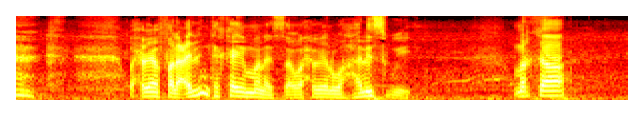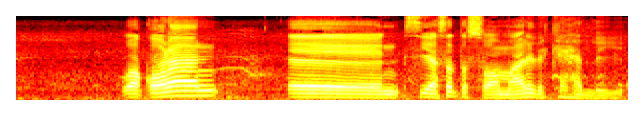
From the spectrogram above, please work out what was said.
Waxaweyaan falcelinta ka imanaysa waxaweyaan waa halis wey marka waa qoraal siyaasadda soomaalida ka hadlayay.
